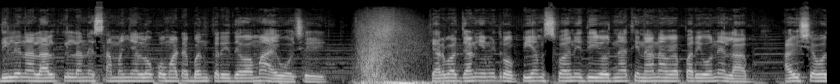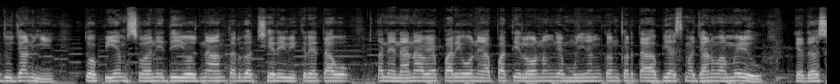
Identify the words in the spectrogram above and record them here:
દિલ્હીના લાલ કિલ્લાને સામાન્ય લોકો માટે બંધ કરી દેવામાં આવ્યો છે ત્યારબાદ જાણીએ મિત્રો, પીએમ સ્વનિધિ યોજનાથી નાના વેપારીઓને લાભ. આ વિશે વધુ જાણીએ તો પીએમ સ્વનિધિ યોજના અંતર્ગત શેરી વિક્રેતાઓ અને નાના વેપારીઓને અપાતી લોન અંગે મૂલ્યાંકન કરતા અભ્યાસમાં જાણવા મળ્યું કે દસ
